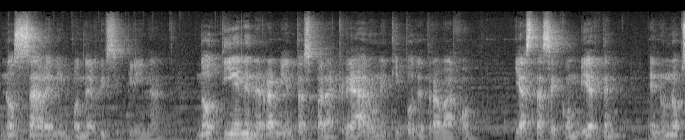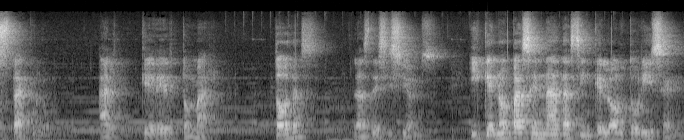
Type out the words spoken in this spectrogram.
no saben imponer disciplina, no tienen herramientas para crear un equipo de trabajo y hasta se convierten en un obstáculo al querer tomar todas las decisiones y que no pase nada sin que lo autoricen.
